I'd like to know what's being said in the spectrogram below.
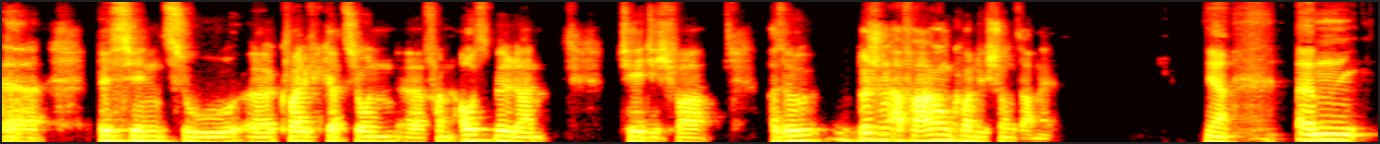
äh, bis hin zu äh, Qualifikationen äh, von Ausbildern tätig war. Also ein bisschen Erfahrung konnte ich schon sammeln. Ja, ähm,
